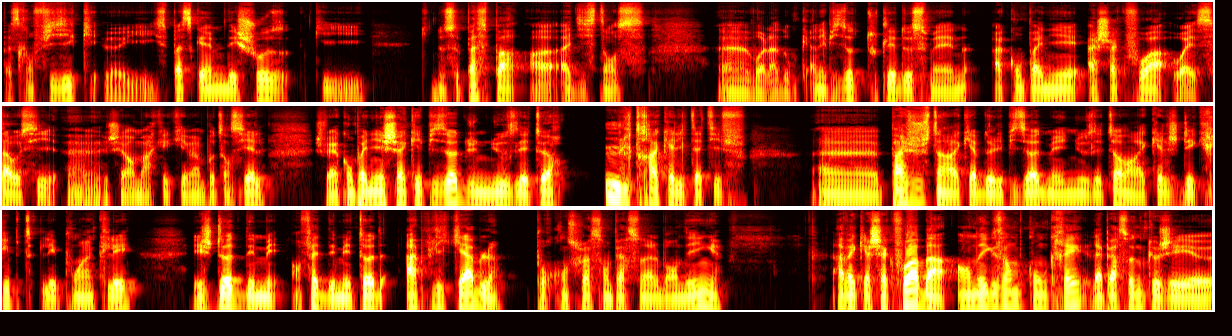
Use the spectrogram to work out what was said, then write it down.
parce qu'en physique, euh, il se passe quand même des choses qui, ne se passent pas à, distance. Euh, voilà, donc un épisode toutes les deux semaines, accompagné à chaque fois, ouais, ça aussi, euh, j'ai remarqué qu'il y avait un potentiel. Je vais accompagner chaque épisode d'une newsletter ultra qualitatif. pas juste un récap de l'épisode, mais une newsletter dans laquelle je décrypte les points clés et je donne des, en fait des méthodes applicables pour construire son personal branding, avec à chaque fois, bah, en exemple concret, la personne que j'ai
